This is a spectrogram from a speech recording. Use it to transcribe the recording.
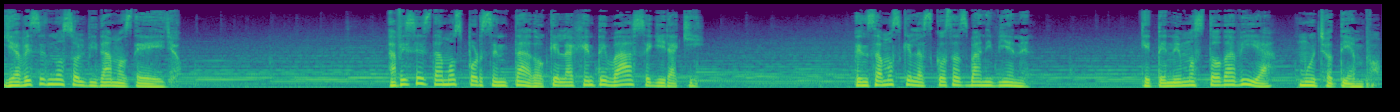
Y a veces nos olvidamos de ello. A veces damos por sentado que la gente va a seguir aquí pensamos que las cosas van y vienen, que tenemos todavía mucho tiempo.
